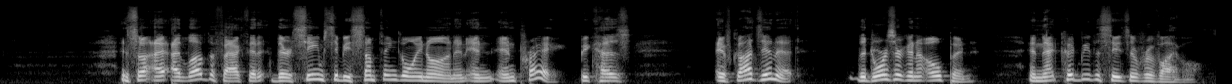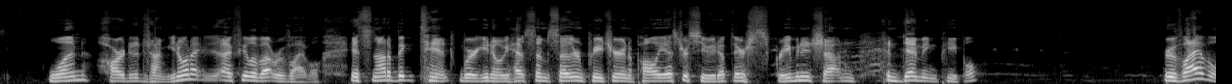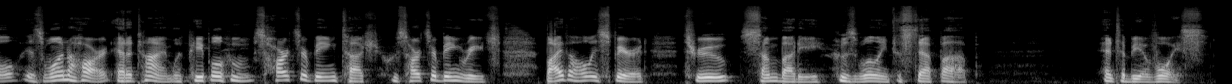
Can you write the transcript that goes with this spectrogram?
And so I, I love the fact that there seems to be something going on and, and, and pray because if God's in it, the doors are going to open, and that could be the seeds of revival. One heart at a time. You know what I, I, feel about revival? It's not a big tent where, you know, you have some southern preacher in a polyester suit up there screaming and shouting, condemning people. Revival is one heart at a time with people whose hearts are being touched, whose hearts are being reached by the Holy Spirit through somebody who's willing to step up and to be a voice.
